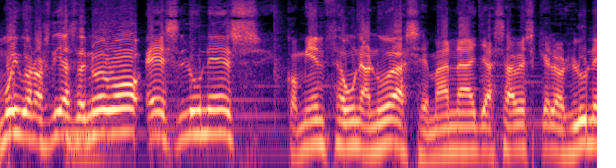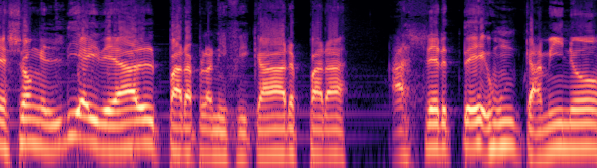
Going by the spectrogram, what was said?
Muy buenos días de nuevo, es lunes, comienza una nueva semana, ya sabes que los lunes son el día ideal para planificar, para hacerte un camino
